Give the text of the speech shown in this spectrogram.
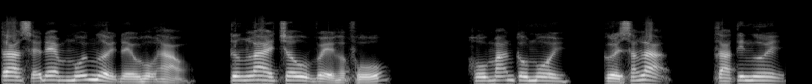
ta sẽ đem mỗi người đều hộ hảo, tương lai châu về hợp phố. Hồ mãn câu môi, cười sáng lạ, ta tin ngươi.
